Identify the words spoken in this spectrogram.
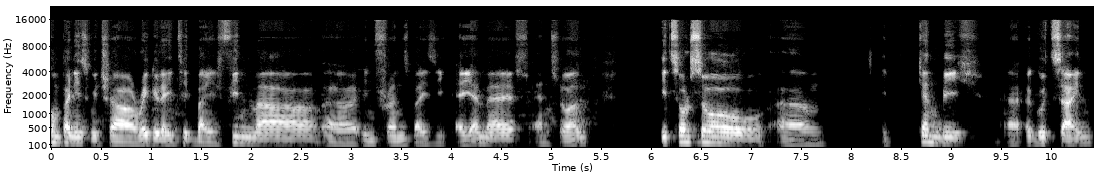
companies which are regulated by FINMA, uh, in France by the AMF, and so on. It's also, um, it can be a good sign.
